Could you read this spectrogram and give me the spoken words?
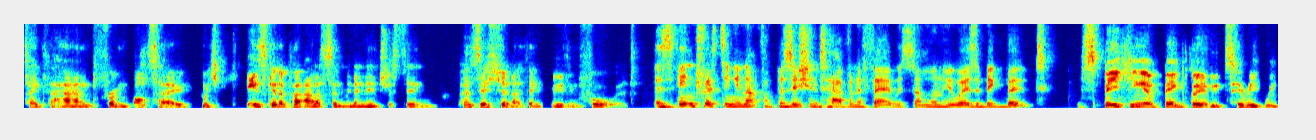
take the hand from Otto, which is going to put Alicent in an interesting position, I think, moving forward. As interesting enough a position to have an affair with someone who wears a big boot. Speaking of big boots, who we, we,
